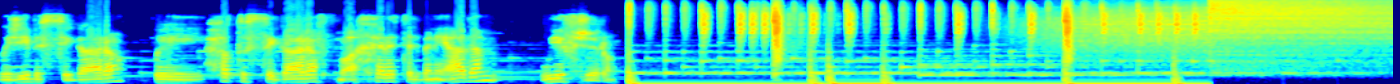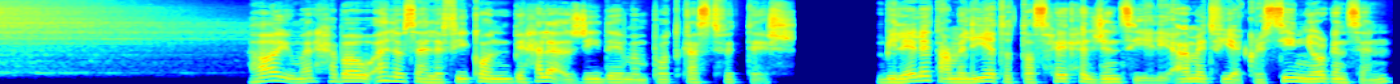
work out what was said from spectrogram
ويجيب السيجارة ويحط السيجارة في مؤخرة البني آدم ويفجره. هاي ومرحبا وأهلا وسهلا فيكم بحلقة جديدة من بودكاست فتاش بليلة عملية التصحيح الجنسي اللي قامت فيها كريستين يورغنسن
